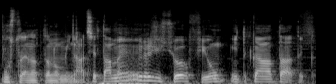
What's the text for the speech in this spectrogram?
последната номинация. Там е режисьор, филм и така нататък.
